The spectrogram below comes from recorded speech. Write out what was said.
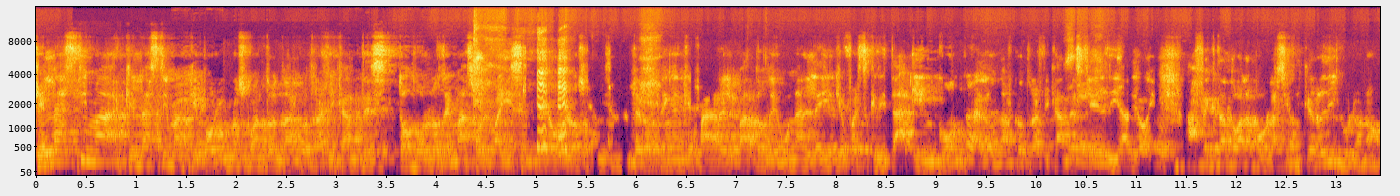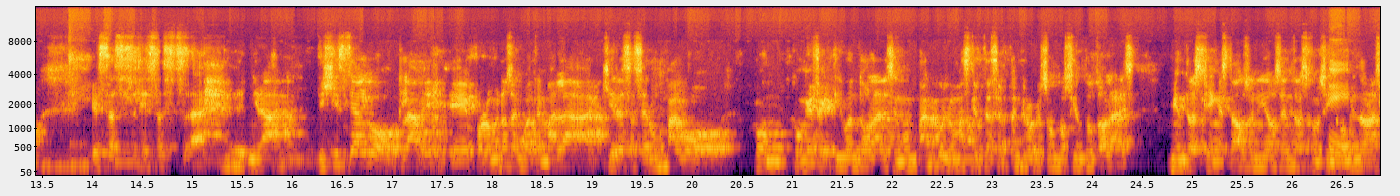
Qué lástima, qué lástima que por unos cuantos narcotraficantes todos los demás o el país entero o los países enteros tengan que pagar el pato de una ley que fue escrita en contra de los narcotraficantes que el día de hoy afecta a toda la población. Qué ridículo, ¿no? Esas, esas, ah, mira, dijiste algo clave. Eh, por lo menos en Guatemala quieres hacer un pago con, con efectivo en dólares en un banco y lo más que te aceptan creo que son 200 dólares Mientras que en Estados Unidos entras con 5 mil dólares,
